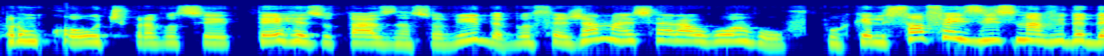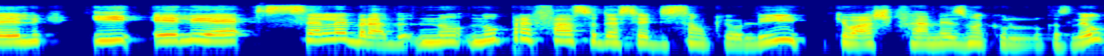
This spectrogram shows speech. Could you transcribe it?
para um coach para você ter resultados na sua vida, você jamais será o Juan Rulfo, porque ele só fez isso na vida dele e ele é celebrado. No, no prefácio dessa edição que eu li, que eu acho que foi a mesma que o Lucas leu,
